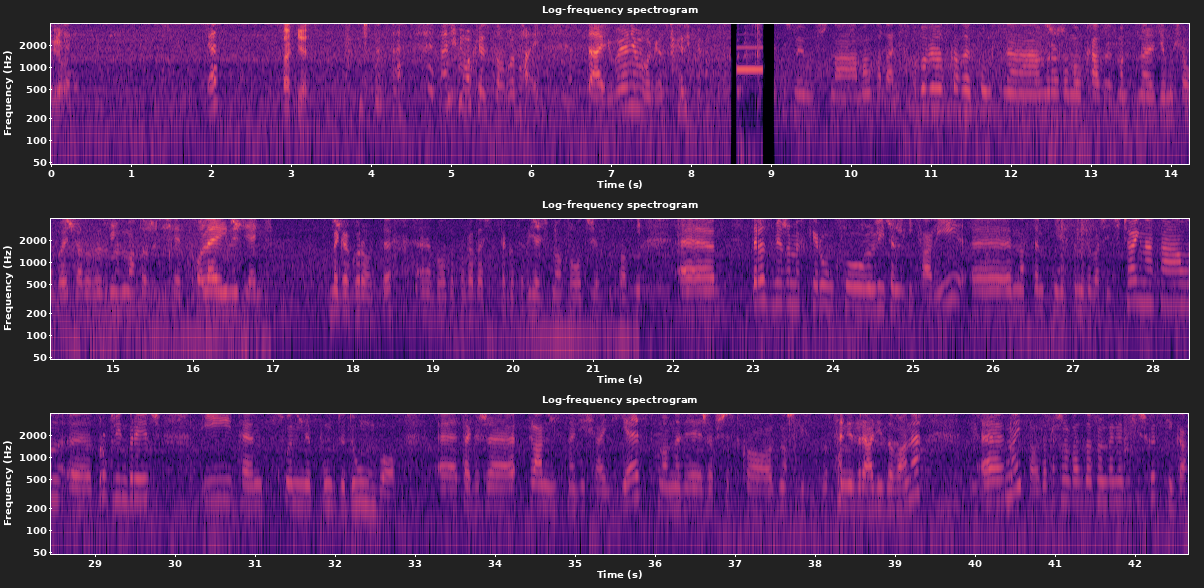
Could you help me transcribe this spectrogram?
Nagrywam. Jest? Tak jest. A nie mogę z tobą, daj. Daj, bo ja nie mogę, serio. Jesteśmy już na Manhattanie. Obowiązkowy punkt na mrożoną kawę w McDonaldzie musiał być, a to ze względu na to, że dzisiaj jest kolejny dzień mega gorący, e, bo zapowiada się z tego co widzieliśmy około 30 stopni. E, Teraz zmierzamy w kierunku Little Italy. E, Następnie chcemy zobaczyć Chinatown, Brooklyn Bridge i ten słynny punkt Dumbo. Także plan na dzisiaj jest. Mam nadzieję, że wszystko z naszej listy zostanie zrealizowane. No i co? Zapraszam Was do oglądania dzisiejszego odcinka.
